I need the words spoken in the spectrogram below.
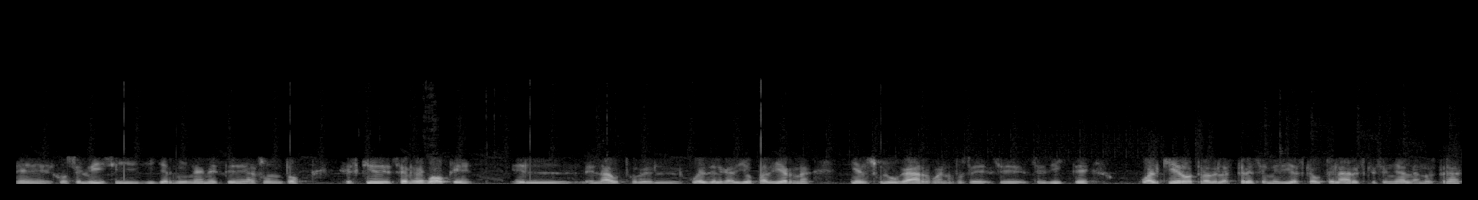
eh, José Luis y Guillermina en este asunto es que se revoque el, el auto del juez Delgadillo Padierna y en su lugar, bueno, pues se, se dicte cualquier otra de las 13 medidas cautelares que señala nuestra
